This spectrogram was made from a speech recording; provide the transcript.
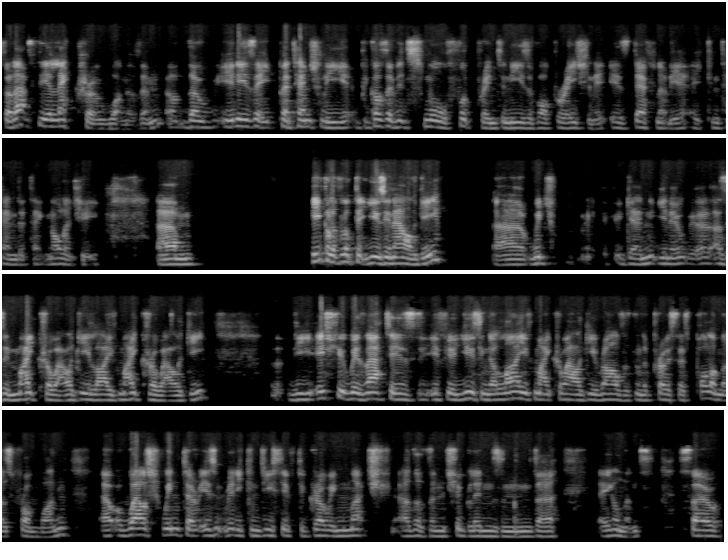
So that's the electro one of them, though it is a potentially, because of its small footprint and ease of operation, it is definitely a contender technology. Um, people have looked at using algae, uh, which again, you know, as in microalgae, live microalgae. The issue with that is if you're using a live microalgae rather than the processed polymers from one, uh, a Welsh winter isn't really conducive to growing much other than chiblins and uh, ailments. So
